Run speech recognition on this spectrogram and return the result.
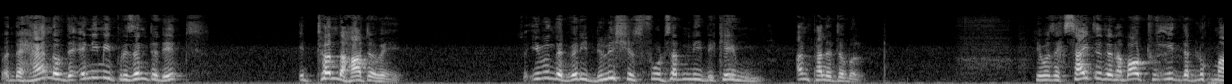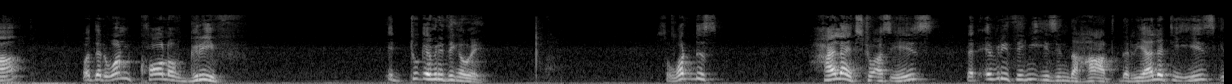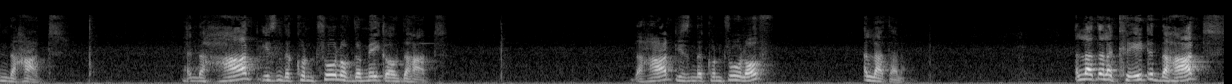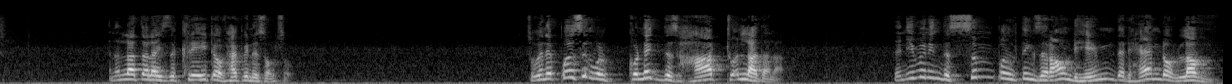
When the hand of the enemy presented it, it turned the heart away. So even that very delicious food suddenly became unpalatable. He was excited and about to eat that lukma, but that one call of grief, it took everything away. So what this highlights to us is that everything is in the heart. The reality is in the heart. And the heart is in the control of the maker of the heart. The heart is in the control of Allah Ta'ala. Allah Ta'ala created the heart, and Allah Ta'ala is the creator of happiness also. So when a person will connect this heart to Allah Ta'ala, then even in the simple things around him, that hand of love,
